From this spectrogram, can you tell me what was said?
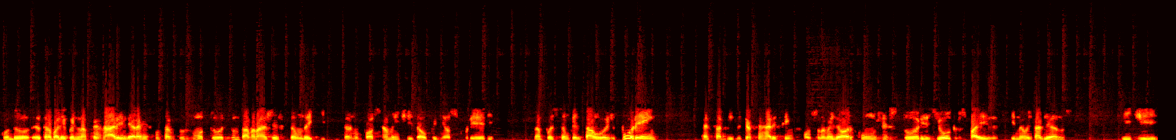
quando eu trabalhei com ele na Ferrari, ele era responsável pelos motores, não estava na gestão da equipe. Então eu não posso realmente dar opinião sobre ele na posição que ele está hoje. Porém, é sabido que a Ferrari sempre funciona melhor com gestores de outros países que não italianos, e de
